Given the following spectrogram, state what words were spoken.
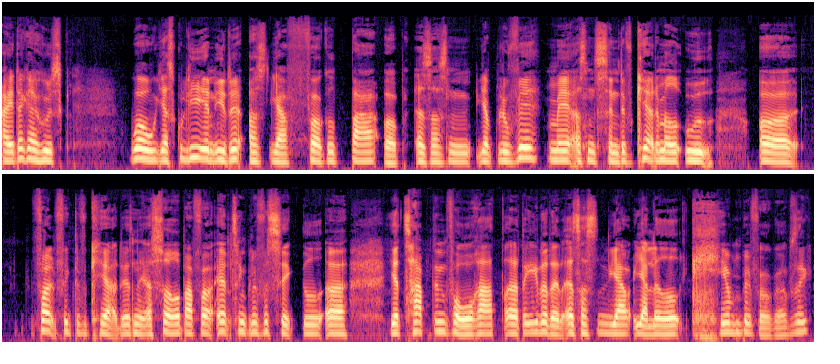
ej, der kan jeg huske, wow, jeg skulle lige ind i det, og jeg fuckede bare op. Altså sådan, jeg blev ved med at sådan, sende det forkerte mad ud, og folk fik det forkert. Sådan, jeg sørgede bare for, at alting blev forsinket, og jeg tabte en forret, og det ene og det. Altså, sådan, jeg, jeg lavede kæmpe fuck-ups, ikke?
